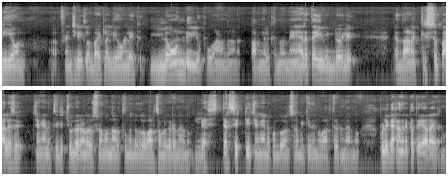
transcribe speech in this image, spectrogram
ലിയോൺ ഫ്രഞ്ച് ലീഗ് ക്ലബ്ബായിട്ടുള്ള ലിയോണിലേക്ക് ലോൺ ഡീലിൽ പോവുകയാണെന്നാണ് പറഞ്ഞു കേൾക്കുന്നത്. നേരത്തെ ഈ വിൻഡോയിൽ എന്താണ് ക്രിസ്റ്റൽ പാലസ് ചെങ്ങനെ തിരിച്ചുകൊണ്ടുവരാനുള്ള ഒരു ശ്രമം നടത്തുന്നുണ്ടെന്നുള്ള വാർത്ത നമ്മൾ കിട്ടുന്നായിരുന്നു ലെസ്റ്റർ സിറ്റി ചെങ്ങനെ കൊണ്ടുപോകാൻ ശ്രമിക്കുന്നതെന്ന് വാർത്ത കിട്ടുന്നായിരുന്നു പുള്ളിക്കാരൻ അതിനൊക്കെ തയ്യാറായിരുന്നു.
